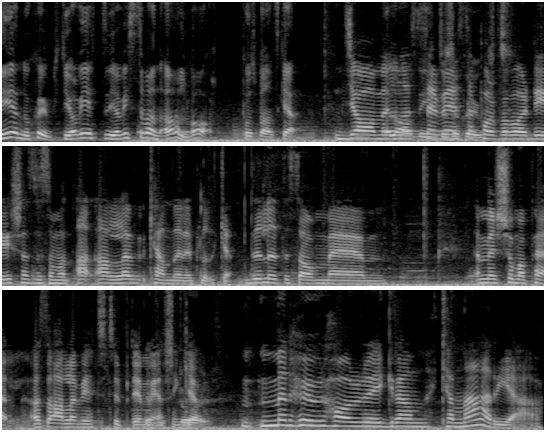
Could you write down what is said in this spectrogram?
Det är ändå sjukt. Jag, vet, jag visste vad en öl var på spanska. Ja men Eller, cerveza por favor det känns som att alla kan den repliken. Det är lite som eh, men Chomapel. Alltså alla vet typ det med tänker jag. Men hur har Gran Canaria?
